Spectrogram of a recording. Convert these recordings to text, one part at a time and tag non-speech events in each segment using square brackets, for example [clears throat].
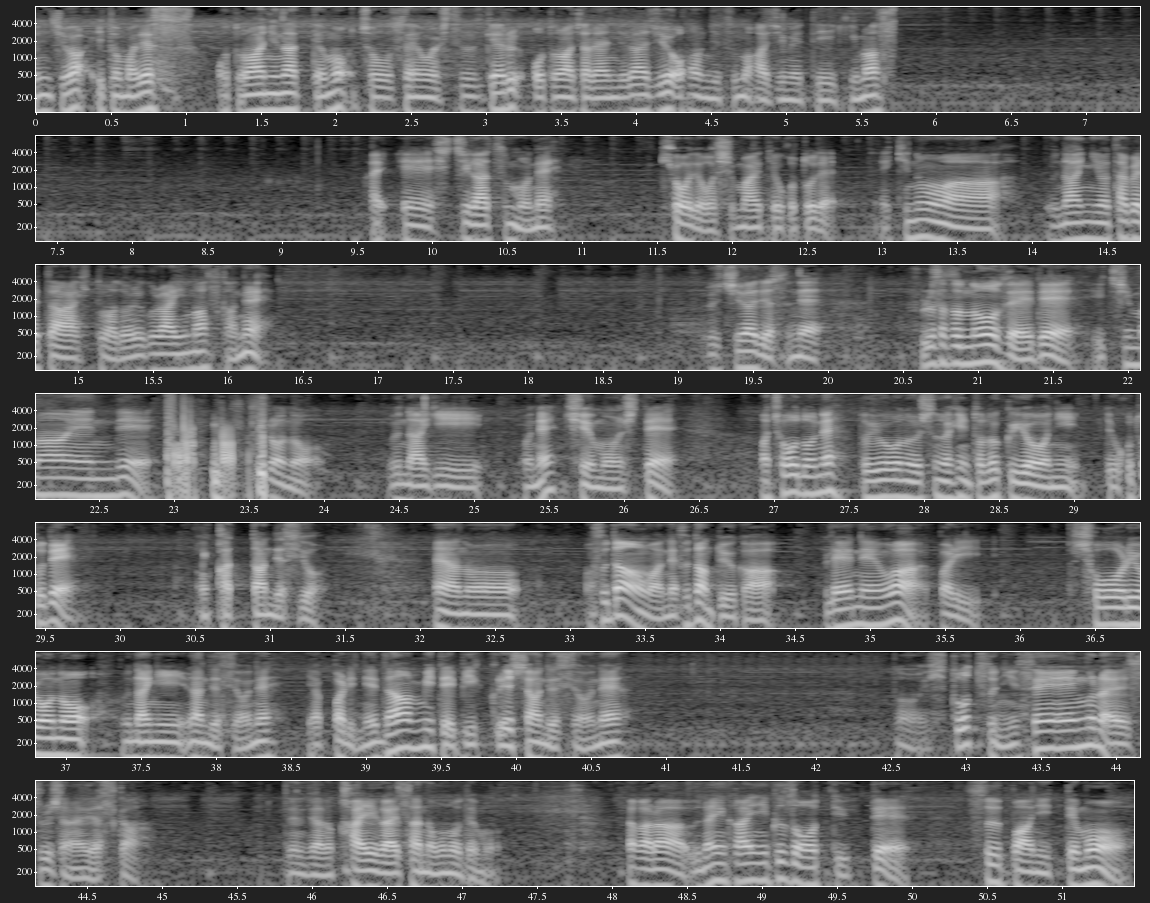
こんにちは、いとまです。大人になっても挑戦をし続ける大人チャレンジラジオ本日も始めていきます。はい、えー、7月もね今日でおしまいということで、え昨日はうなぎを食べた人はどれぐらいいますかね？うちはですねふるさと納税で1万円で1キロのうなぎをね注文してまあ、ちょうどね土曜の牛の日に届くようにということで買ったんですよ。あの普段はね普段というか例年はやっぱり少量のうなぎなんですよね。やっぱり値段見てびっくりしちゃうんですよね。1つ2000円ぐらいするじゃないですか。全然あの海外産のものでも。だからうなぎ買いに行くぞって言ってスーパーに行っても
